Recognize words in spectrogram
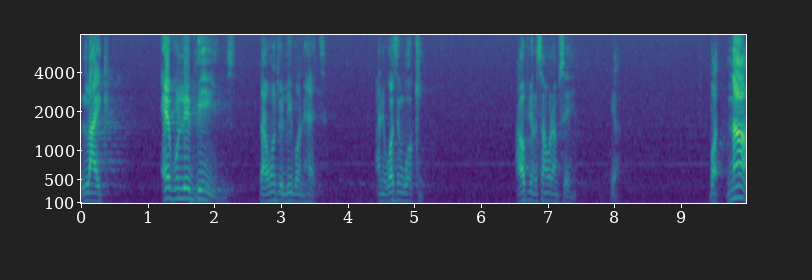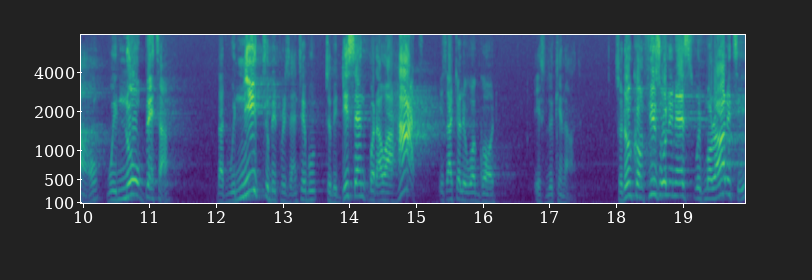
like heavenly beings that want to live on earth. And it wasn't working. I hope you understand what I'm saying. Yeah. But now we know better that we need to be presentable, to be decent, but our heart is actually what God is looking at. So don't confuse holiness with morality.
